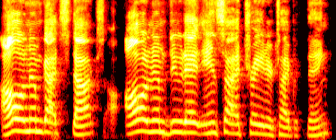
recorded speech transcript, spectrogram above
All of them got stocks. All of them do that inside trader type of thing.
